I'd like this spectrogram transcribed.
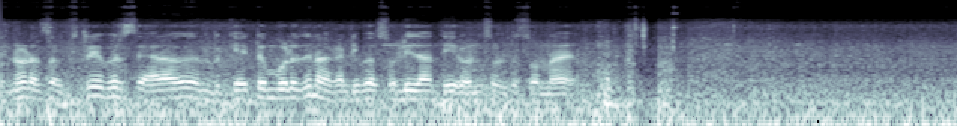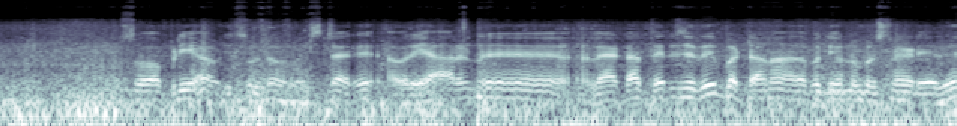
என்னோடய சப்ஸ்கிரைபர்ஸ் யாராவது வந்து கேட்டும் பொழுது நான் கண்டிப்பாக சொல்லி தான் தீருவேன்னு சொல்லிட்டு சொன்னேன். ஸோ அப்படியே அப்படி சொல்லிட்டு அவர் வச்சிட்டாரு. அவர் யாருன்னு லேட்டாக தெரிஞ்சது பட் ஆனால் அதை பற்றி ஒன்றும் பிரச்சனை கிடையாது.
